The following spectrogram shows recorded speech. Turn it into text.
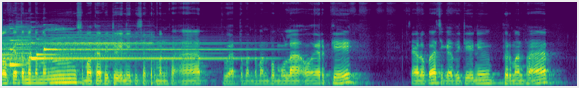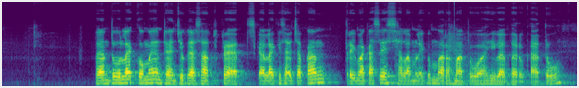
Oke teman-teman, semoga video ini bisa bermanfaat buat teman-teman pemula ORG Jangan lupa jika video ini bermanfaat, bantu like, komen, dan juga subscribe. Sekali lagi saya ucapkan terima kasih. Assalamualaikum warahmatullahi wabarakatuh.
